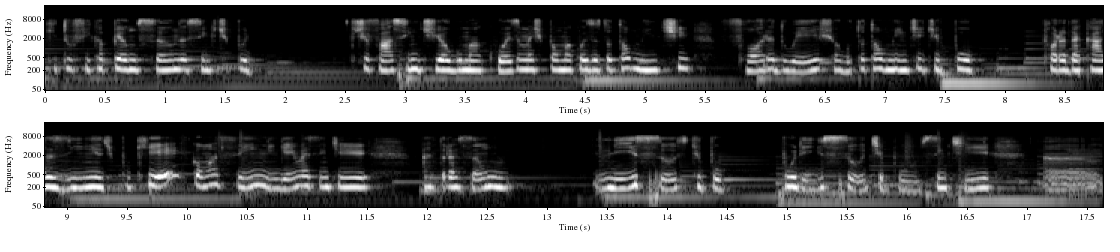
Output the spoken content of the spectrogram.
que tu fica pensando assim, que tipo te faz sentir alguma coisa, mas tipo é uma coisa totalmente fora do eixo, algo totalmente tipo fora da casinha, tipo, quê? Como assim? Ninguém vai sentir atração nisso, tipo, por isso, tipo, sentir uh,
